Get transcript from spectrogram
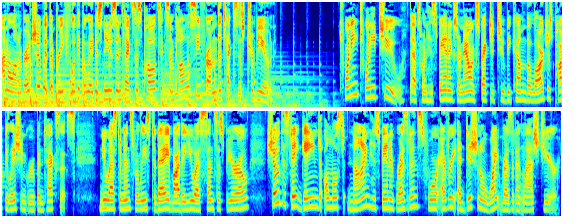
I'm Alana Rocha with a brief look at the latest news in Texas politics and policy from the Texas Tribune. 2022, that's when Hispanics are now expected to become the largest population group in Texas. New estimates released today by the U.S. Census Bureau showed the state gained almost nine Hispanic residents for every additional white resident last year.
